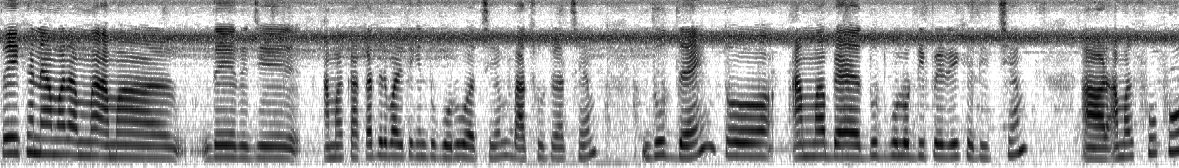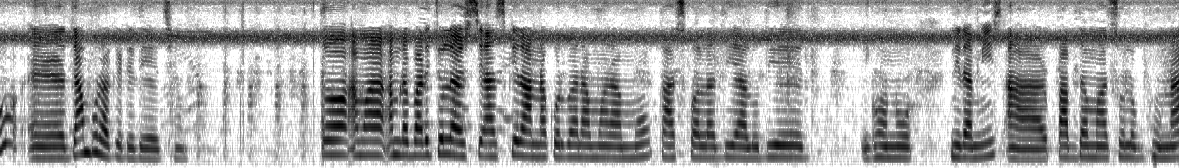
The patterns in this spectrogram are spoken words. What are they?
তো এখানে আমার আম্মা, আমাদের যে, আমার কাকাদের বাড়িতে কিন্তু গরু আছে, বাছুর আছে, দুধ দেয়। তো আম্মা দুধগুলো ডিপে রেখে দিচ্ছে। আর আমার ফুফু জাম্বুরা কেটে দিয়েছে। তো আমার, আমরা বাড়ি চলে আসছি। আজকে রান্না করবেন আমার আম্মু। কাঁচকলা দিয়ে আলু দিয়ে ঘন নিরামিষ, আর পাবদা মাছ হলো ভুনা।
